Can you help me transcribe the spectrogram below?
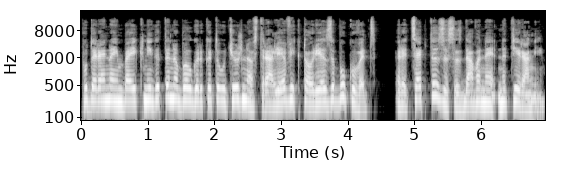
Подарена им бе и книгата на българката от Южна Австралия Виктория Забуковец – рецепта за създаване на тирани.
